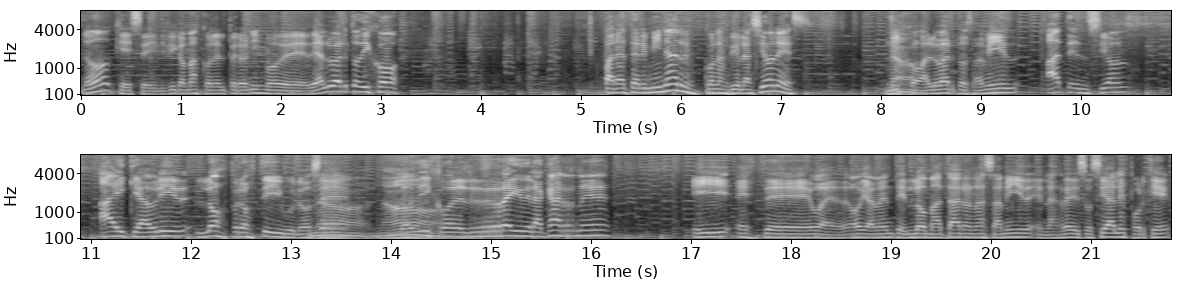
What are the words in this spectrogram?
¿no? Que se identifica más con el peronismo de, de Alberto, dijo. Para terminar con las violaciones, No. dijo Alberto Samid, atención, hay que abrir los prostíbulos. No, ¿eh? no. Lo dijo el rey de la carne. Y este, bueno, obviamente lo mataron a Samid en las redes sociales porque,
